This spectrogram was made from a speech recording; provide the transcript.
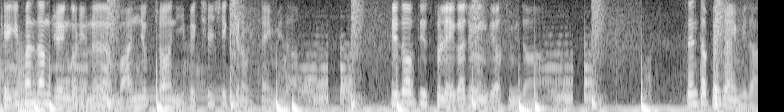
계기판상 주행거리는 16,270km입니다. 헤드업 디스플레이가 적용되었습니다. 센터 패션입니다.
